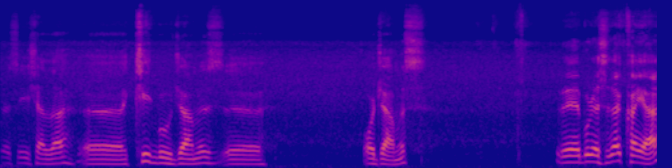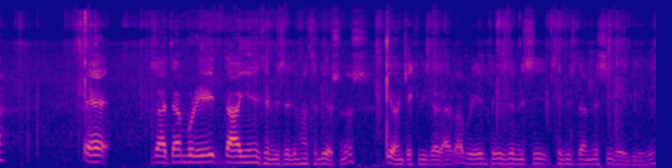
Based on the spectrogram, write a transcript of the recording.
Burası inşallah e, kil bulacağımız e, ocağımız. Ve burası da kaya. E, zaten burayı daha yeni temizledim hatırlıyorsunuz. Bir önceki videolarda burayın temizlemesi, temizlenmesiyle ilgiliydi.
